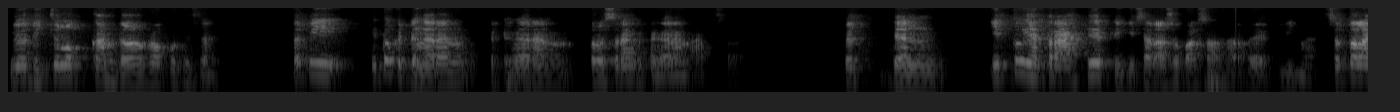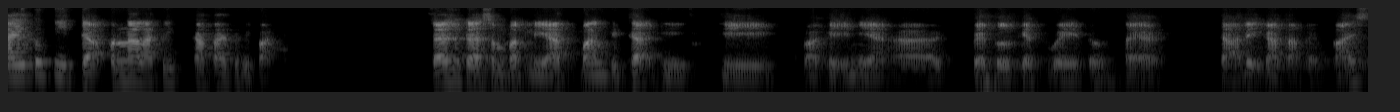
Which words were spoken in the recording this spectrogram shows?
Ya dicelupkan dalam Roh Kudus dan tapi itu kedengaran kedengaran terus terang kedengaran abstrak. Dan itu yang terakhir di kisah Rasul pasal 1 ayat 5. Setelah itu tidak pernah lagi kata itu dipakai. Saya sudah sempat lihat paling tidak di di pakai ini ya uh, Bible Gateway itu saya cari kata baptize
